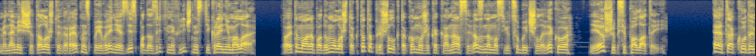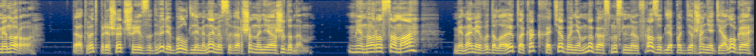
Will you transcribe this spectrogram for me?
Минами считала, что вероятность появления здесь подозрительных личностей крайне мала, поэтому она подумала, что кто-то пришел к такому же, как она, связанному с Юцубой человеку, и ошибся палатой. «Это Куда Минору». Ответ, пришедший из-за двери, был для Минами совершенно неожиданным. «Минору сама?» Минами выдала это как хотя бы немного осмысленную фразу для поддержания диалога,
